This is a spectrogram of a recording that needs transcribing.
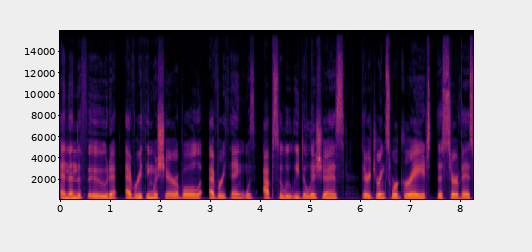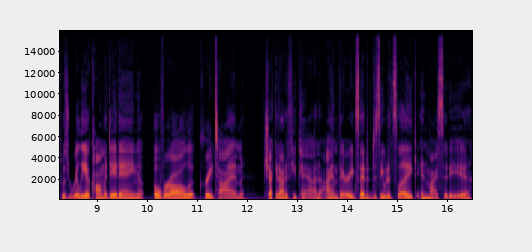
And then the food, everything was shareable. Everything was absolutely delicious. Their drinks were great. The service was really accommodating. Overall, great time. Check it out if you can. I am very excited to see what it's like in my city.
